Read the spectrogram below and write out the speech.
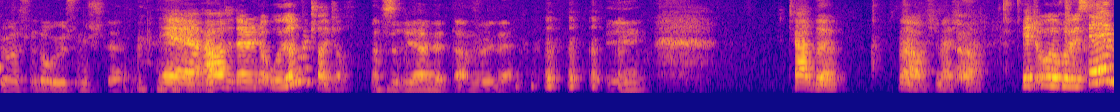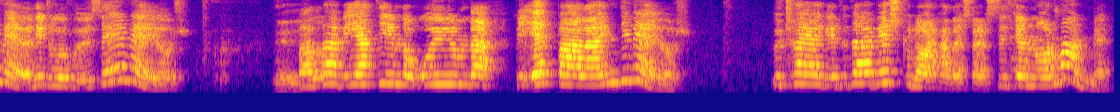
Görsün de uyusun işte. He, kafası dönünce uyur mu çocuk? Nasıl kıyafet lan böyle. İyi. Cadı. Bak şuna şuna. Hiç uykuyu sevmiyor. Hiç uykuyu sevmiyor. Ne? Vallahi bir yatayım da uyuyayım da bir et bağlayayım demiyor. Üç aya girdi daha beş kilo arkadaşlar. Sizce normal mi?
